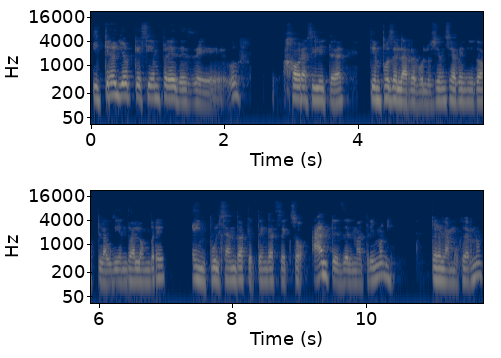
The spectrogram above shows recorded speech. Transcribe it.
Y creo yo que siempre desde, uf, ahora sí literal, tiempos de la revolución se ha venido aplaudiendo al hombre e impulsando a que tenga sexo antes del matrimonio. Pero la mujer no.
